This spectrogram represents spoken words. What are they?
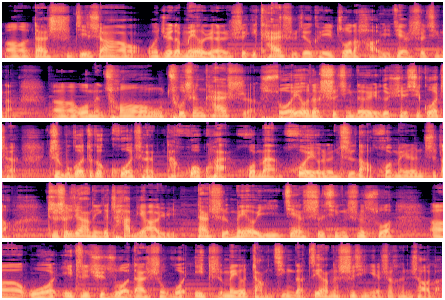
呃，但实际上，我觉得没有人是一开始就可以做得好一件事情的。呃，我们从出生开始，所有的事情都有一个学习过程，只不过这个过程它或快或慢，或有人指导，或没人指导，只是这样的一个差别而已。但是没有一件事情是说，呃，我一直去做，但是我一直是没有长进的，这样的事情也是很少的。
